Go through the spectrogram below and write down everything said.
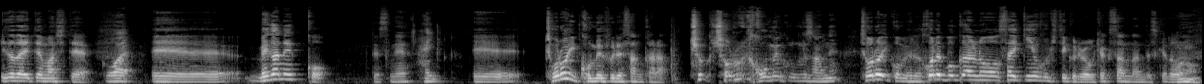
いただいてまして、怖い。えー、メガネっ子ですね。はい。えー、ちょろい米フレさんから、ちょちょろい米くさんね。ちょろい米フレ、これ僕あの、最近よく来てくれるお客さんなんですけど、うん。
